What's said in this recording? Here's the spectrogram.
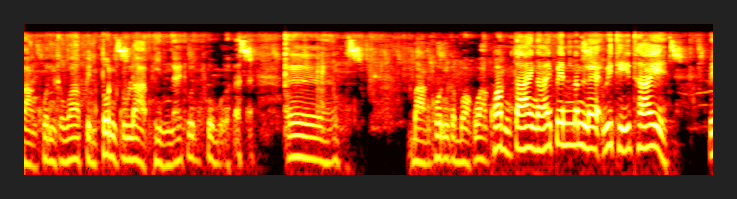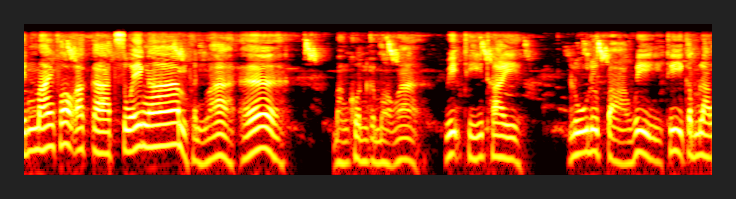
บางคนก็ว่าเป็นต้นกุหลาบหินได้ทุนผู้เออบางคนก็บอกว่าความตายงายเป็นนั่นแหละวิถีไทย เป็นไม้ฟอกอากาศสวยงามเห็นว่า เออ บางคนก็มองว่า วิถีไทย รู้หรือเปล่าวิที่กำลัง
